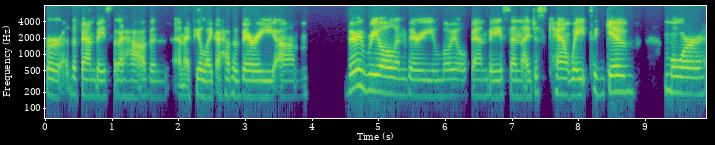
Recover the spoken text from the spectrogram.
for the fan base that i have and and i feel like i have a very um very real and very loyal fan base and i just can't wait to give more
